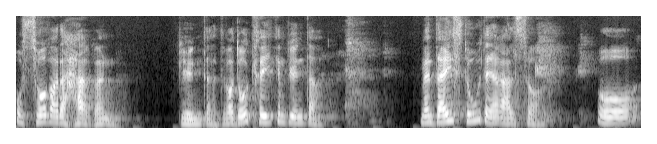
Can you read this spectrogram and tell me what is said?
og, så var det Herren begynte. Det var da krigen begynte. Men de sto der, altså. Og,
